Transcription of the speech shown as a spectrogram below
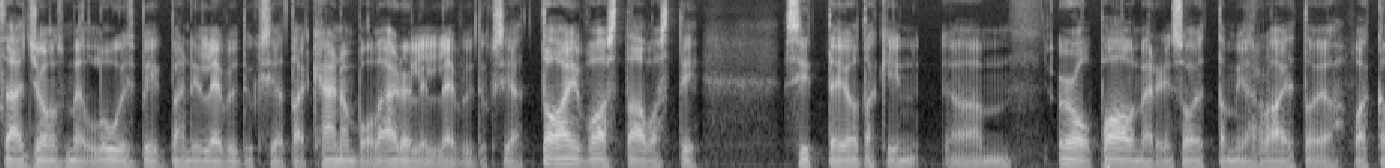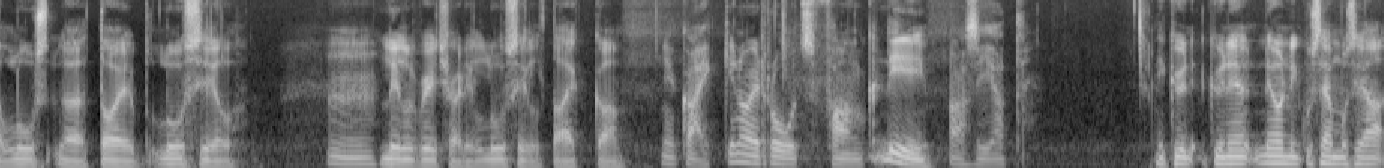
Thad Jones Mel Lewis Big Bandin levytyksiä tai Cannonball Adderleyn levytyksiä tai vastaavasti sitten jotakin um, Earl Palmerin soittamia raitoja, vaikka Lu, uh, toi Lucille, mm. Little Richardin Lucille taikka Ja kaikki noin roots funk niin, asiat. niin kyllä, kyllä ne, ne on niinku semmoisia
